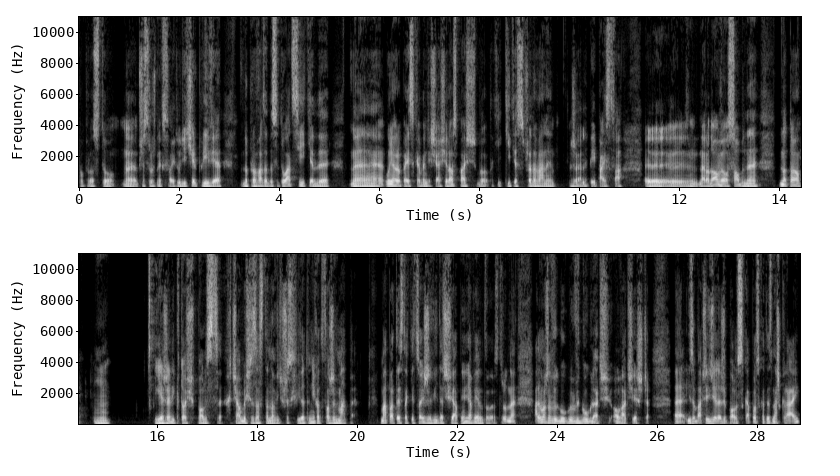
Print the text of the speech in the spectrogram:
po prostu e, przez różnych swoich ludzi cierpliwie doprowadza do sytuacji, kiedy e, Unia Europejska będzie chciała się rozpaść, bo taki kit jest sprzedawany, że lepiej państwa e, narodowe, osobne, no to mm, jeżeli ktoś w Polsce chciałby się zastanowić przez chwilę, to niech otworzy mapę. Mapa to jest takie coś, że widać świat. Nie? Ja wiem, to jest trudne, ale można wygoog- wygooglać, ować jeszcze e, i zobaczyć, gdzie leży Polska. Polska to jest nasz kraj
